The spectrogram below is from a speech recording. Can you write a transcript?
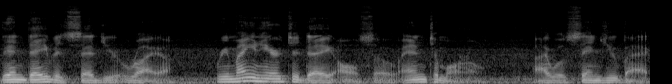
Then David said to Uriah, Remain here today also, and tomorrow. I will send you back.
